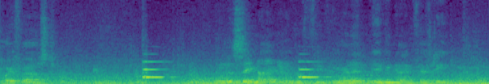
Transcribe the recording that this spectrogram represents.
quite fast. I'm gonna say 900 feet per minute, maybe 950.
